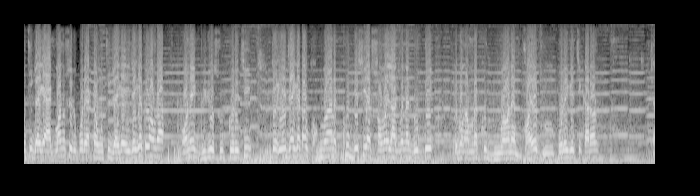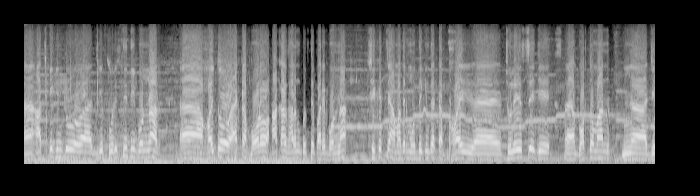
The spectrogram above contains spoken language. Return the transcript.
উঁচু জায়গা, এক মানুষের উপরে একটা উঁচু জায়গা। এই জায়গাতেও আমরা অনেক ভিডিও শুট করেছি। তো এই জায়গাটাও মানে খুব বেশি আর সময় লাগবে না ডুবতে। এবং আমরা খুব মানে ভয়ে পড়ে গেছি কারণ আজকে কিন্তু যে পরিস্থিতি বন্যার হয়তো একটা বড় আকার ধারণ করতে পারে বন্যা, সেক্ষেত্রে আমাদের মধ্যে কিন্তু একটা ভয় চলে এসছে যে বর্তমান যে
